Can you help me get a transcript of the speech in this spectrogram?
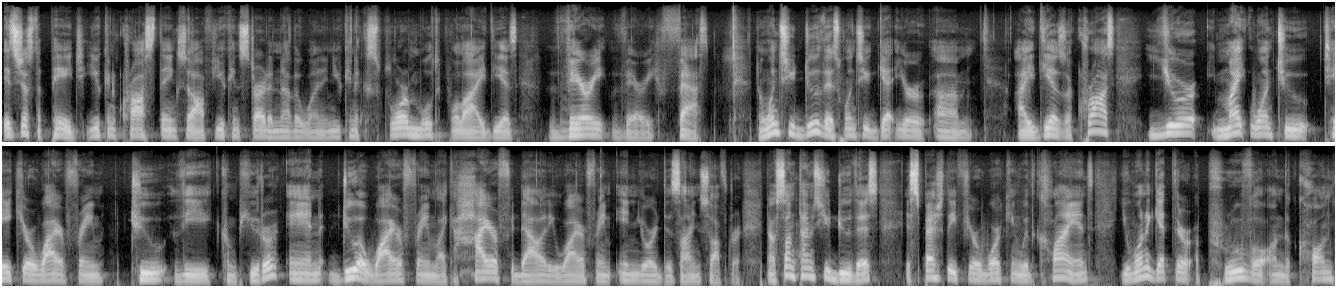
it's just a page. You can cross things off, you can start another one, and you can explore multiple ideas very, very fast. Now, once you do this, once you get your um, ideas across, you might want to take your wireframe to the computer and do a wireframe, like a higher fidelity wireframe in your design software. Now, sometimes you do this, especially if you're working with clients, you want to get their approval on the con-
